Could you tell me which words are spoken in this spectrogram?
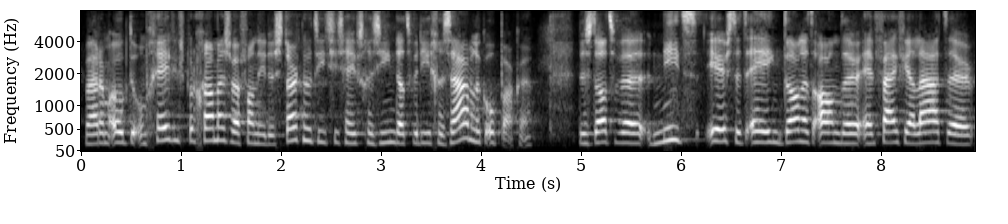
waarom ook de omgevingsprogramma's, waarvan u de startnotities heeft gezien, dat we die gezamenlijk oppakken. Dus dat we niet eerst het een, dan het ander en vijf jaar later,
